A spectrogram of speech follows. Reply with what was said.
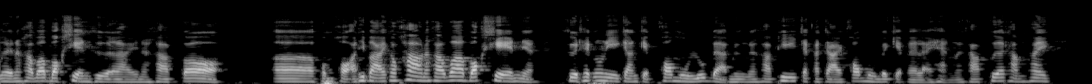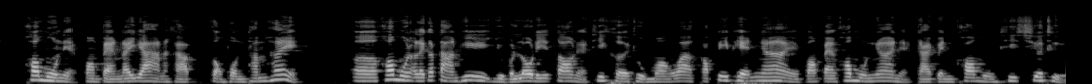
เลยนะครับ ว่าบล็อกเชนคืออะไรนะครับ ก็เอ่อผมขออธิบายคร่าวๆนะครับ ว่าบล็อกเชนเนี่ยคือเทคโนโลยีการเก็บข้อมูลรูปแบบหนึ่งนะครับ ที่จะกระจายข้อมูลไปเก็บหลายๆแห่งนะครับ เพื่อทำให้ข้อมูลเนี่ยปลอมแปลงได้ยากนะครับ ส่งผลทำให้ เอ่อข้อมูลอะไรก็ตามที่อยู่บนโลกดิจิตอลเนี่ยที่เคยถูกมองว่า copy paste ง่ายปลอมแปลงข้อมูลง่ายเนี่ยกลายเป็นข้อมูลที่เชื่อถือ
